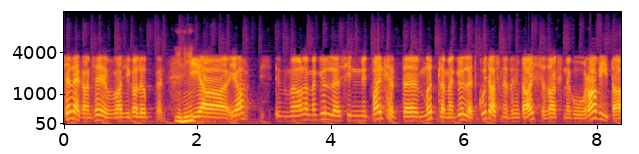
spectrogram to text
sellega on see asi ka lõppenud mm. -hmm. ja jah, me oleme küll siin nüüd vaikselt äh, mõtleme küll, et kuidas nüüd seda asja saaks nagu ravida.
